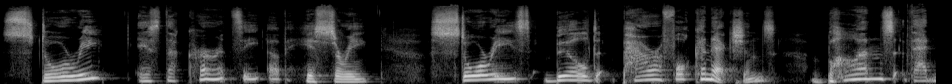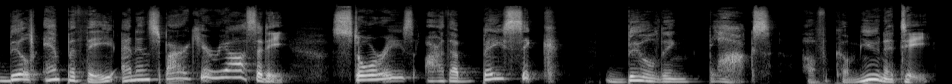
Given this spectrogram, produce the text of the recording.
Story is the currency of history. Stories build powerful connections, bonds that build empathy and inspire curiosity. Stories are the basic building blocks of community.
